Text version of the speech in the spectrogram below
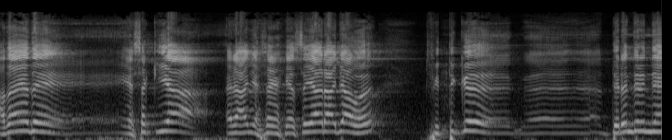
അതായത് എസക്കിയ രാജ ഹെസയ രാജാവ് ഭിത്തിക്ക് തിരംതിരിഞ്ഞ്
